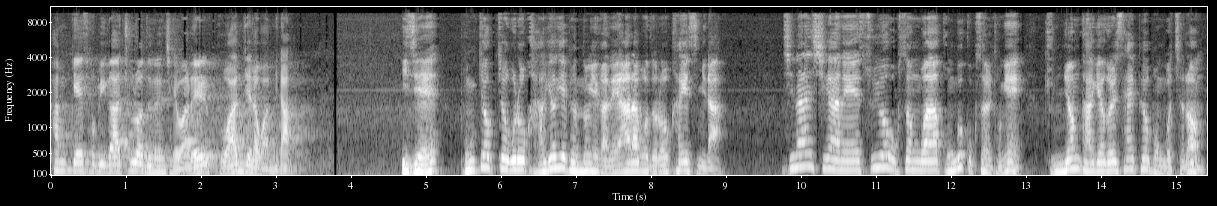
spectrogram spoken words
함께 소비가 줄어드는 재화를 보완제라고 합니다. 이제 본격적으로 가격의 변동에 관해 알아보도록 하겠습니다. 지난 시간에 수요 곡선과 공급 곡선을 통해 균형 가격을 살펴본 것처럼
